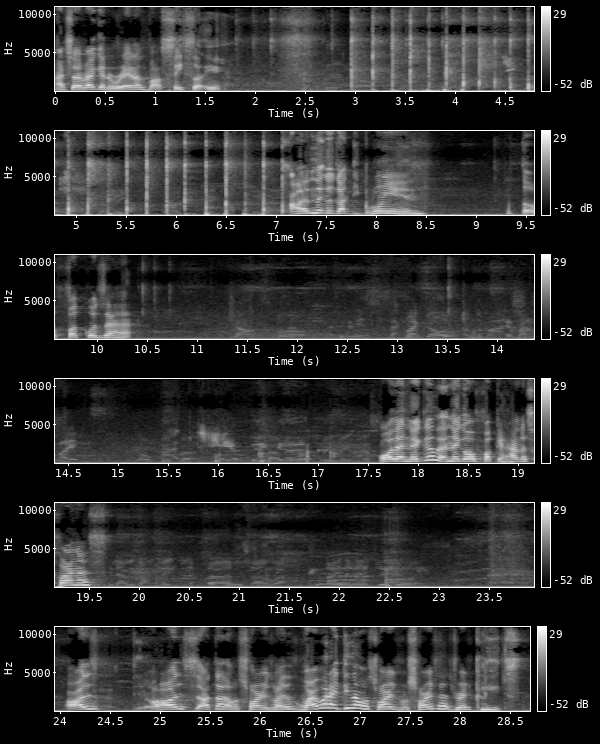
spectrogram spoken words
I if I get a red, I was about to say something. Oh, this nigga got De Bruyne. What the fuck was that? Oh, that nigga? That nigga fucking hella score on us? Oh, this, oh, this, I thought it was Suarez. Why, why would I think that was Suarez? Suarez has red cleats.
